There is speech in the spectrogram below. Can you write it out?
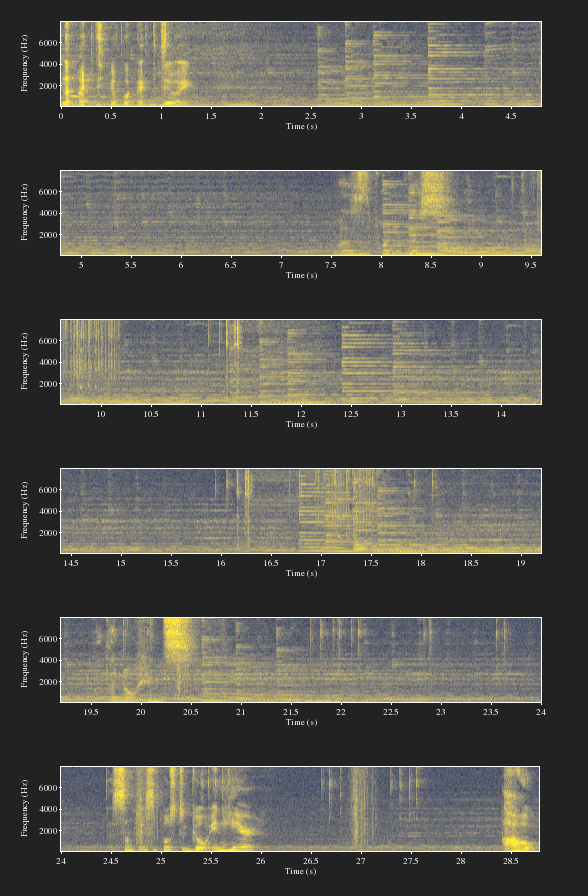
no idea what I'm doing. What is the point of this? Are there no hints? Is something supposed to go in here? Oh!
